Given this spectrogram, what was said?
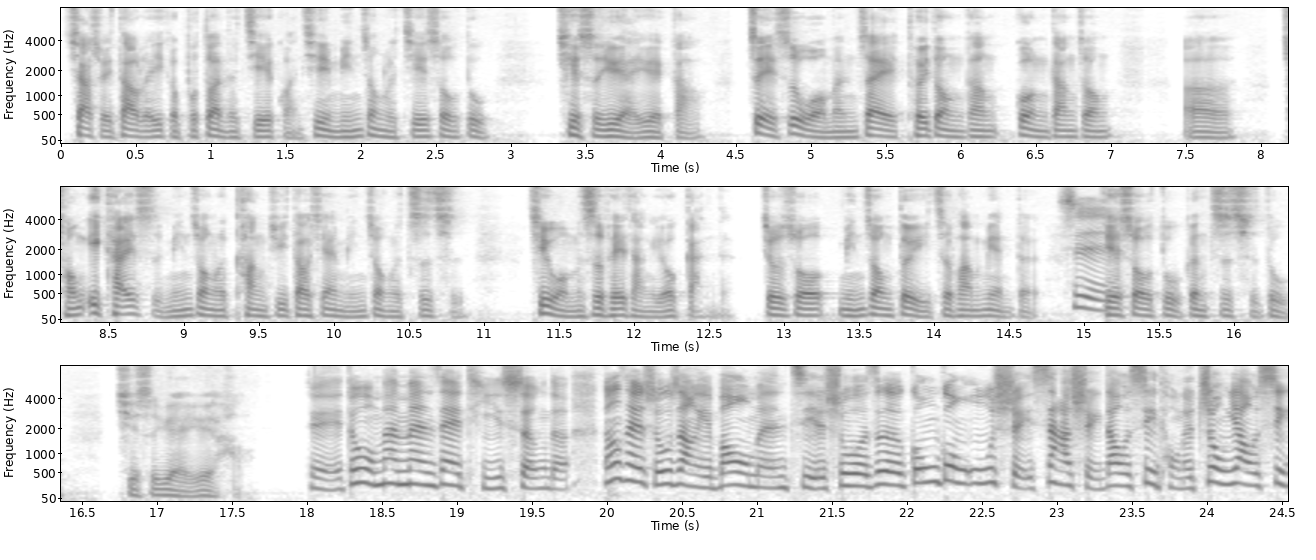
下水道的一个不断的接管，其实民众的接受度确实越来越高。这也是我们在推动当过程当中，呃，从一开始民众的抗拒到现在民众的支持，其实我们是非常有感的。就是说，民众对于这方面的接受度跟支持度，其实越来越好。对，都有慢慢在提升的。刚才署长也帮我们解说了这个公共污水下水道系统的重要性。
